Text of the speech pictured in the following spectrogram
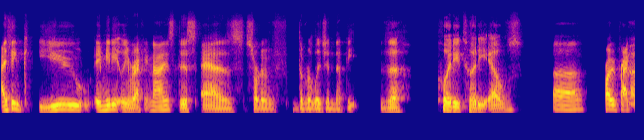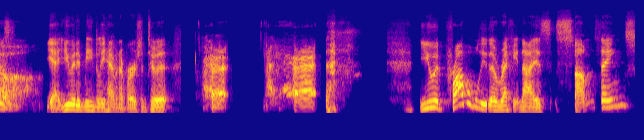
I think you immediately recognize this as sort of the religion that the the hoodie tooty elves uh probably practice. yeah, you would immediately have an aversion to it. You would probably though recognize some things.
